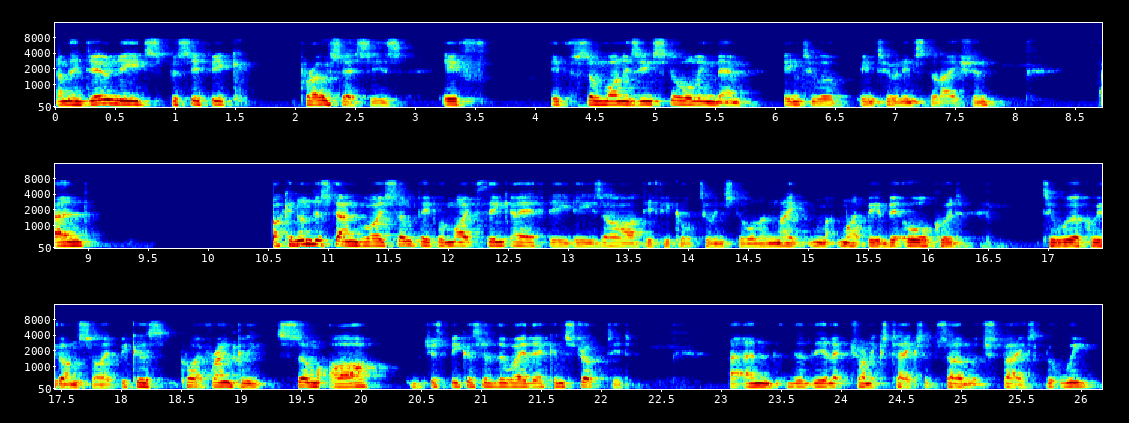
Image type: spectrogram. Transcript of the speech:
and they do need specific processes if if someone is installing them into a into an installation. And I can understand why some people might think AFDDs are difficult to install and might might be a bit awkward to work with on site because quite frankly some are just because of the way they're constructed and the, the electronics takes up so much space. But we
